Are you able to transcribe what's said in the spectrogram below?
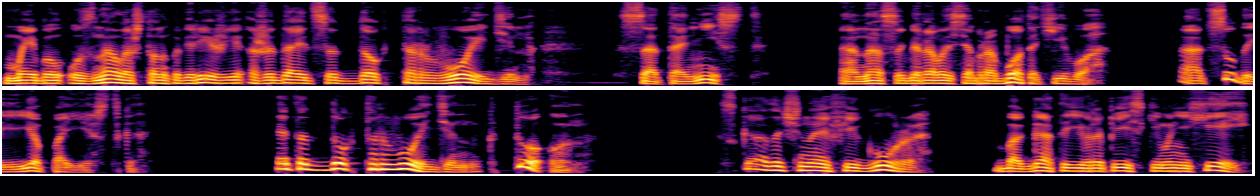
Мейбл узнала, что на побережье ожидается доктор Войдин, сатанист. Она собиралась обработать его. Отсюда ее поездка. Этот доктор Войдин, кто он? Сказочная фигура, богатый европейский манихей.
